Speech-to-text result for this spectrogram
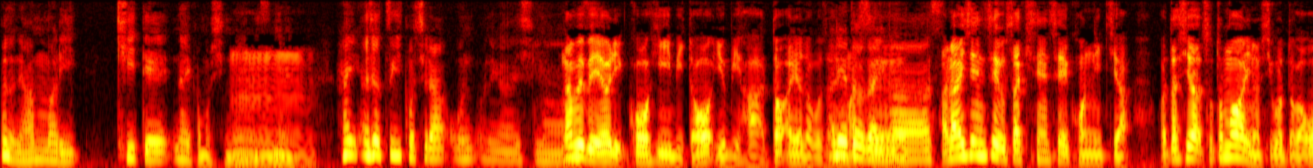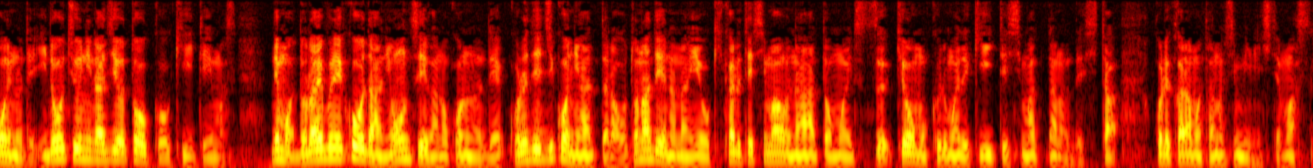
まだねあんまり聞いてないかもしれないですね。うんはいあじゃあ次こちらおお願いします。なべべよりコーヒー人を指ハートありがとうございます。ありがとうございます新井先生、うさき先生、こんにちは。私は外回りの仕事が多いので移動中にラジオトークを聞いています。でもドライブレコーダーに音声が残るので、これで事故に遭ったら大人デーの内容を聞かれてしまうなと思いつつ、今日も車で聞いてしまったのでした。これからも楽しみにしてます。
